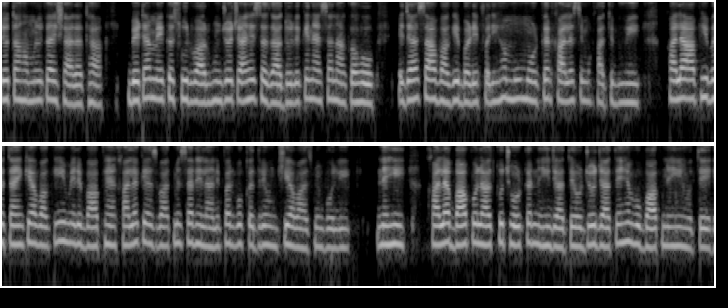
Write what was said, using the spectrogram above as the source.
जो तहमुल का इशारा था, बेटा, मैं कसूरवार हूँ, जो चाहे सजा दो, लेकिन ऐसा ना कहो। एजाज साहब आगे बढ़े फरीहा मुँह मोड़कर खाला से मुखातिब हुई। खाला, आप ही बताएँ क्या वाकई मेरे बाप हैं। खाला के इस में सर हिलाने पर वो कदरे ऊँची आवाज़ में बोली, नहीं, खाला, बाप औलाद को छोड़कर नहीं जाते, और जो जाते हैं वो बाप नहीं होते।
